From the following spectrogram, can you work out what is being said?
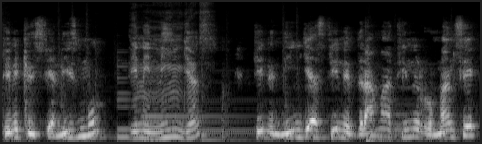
Tiene cristianismo. Tiene ninjas. Tiene ninjas, tiene drama, tiene romance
